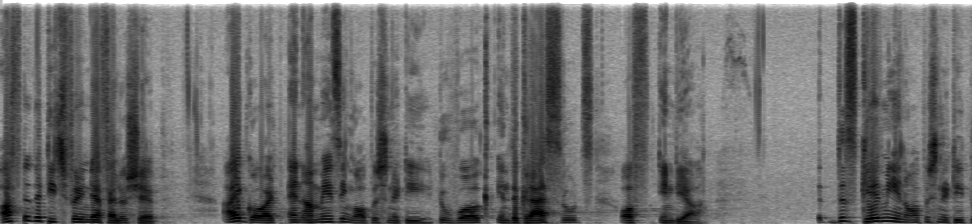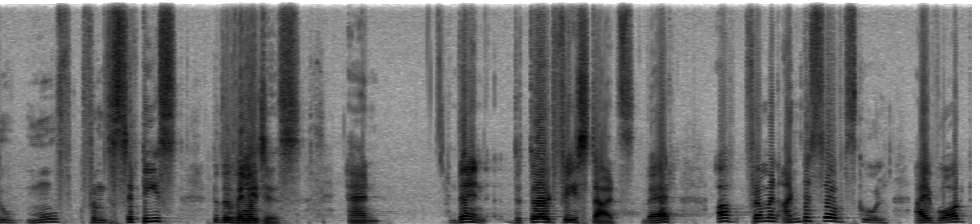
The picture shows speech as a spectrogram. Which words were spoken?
After the Teach for India Fellowship, I got an amazing opportunity to work in the grassroots of India this gave me an opportunity to move from the cities to the villages. And then the third phase starts, where uh, from an underserved school, I walked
